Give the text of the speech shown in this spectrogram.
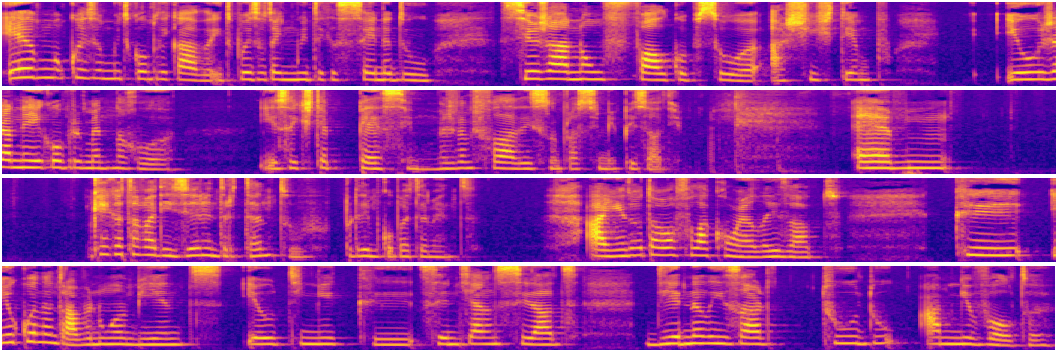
É uma coisa muito complicada. E depois eu tenho muito a cena do se eu já não falo com a pessoa há X tempo, eu já nem a cumprimento na rua. E eu sei que isto é péssimo, mas vamos falar disso no próximo episódio. Um, o que é que eu estava a dizer, entretanto? Perdi-me completamente. Ah, então eu estava a falar com ela, exato. Que eu, quando entrava num ambiente, eu tinha que sentir a necessidade de analisar tudo à minha volta.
